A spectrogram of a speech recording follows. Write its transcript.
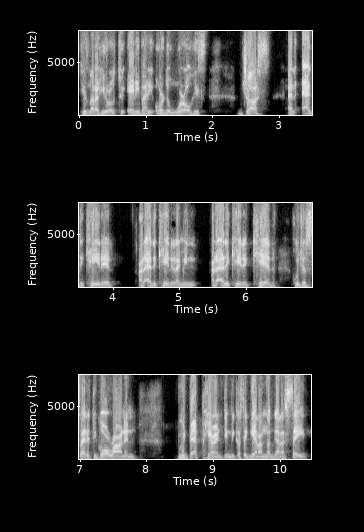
He's not a hero to anybody or the world. He's just an educated, an educated, I mean, an educated kid who just decided to go around and with bad parenting. Because again, I'm not gonna say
